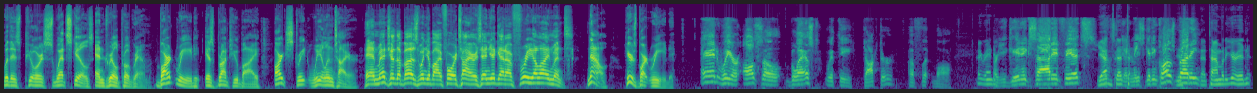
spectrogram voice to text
with his pure sweat skills and drill program. Bart Reid is brought to you by Arch Street Wheel and Tire. And mention the buzz when you buy four tires and you get a free alignment. Now, here's Bart Reid. And we are also blessed with the doctor of football. Hey, Randy. Are you getting excited, Fitz? Yeah, it's, that it ti- means getting close, It's buddy. That time of the year, isn't it?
